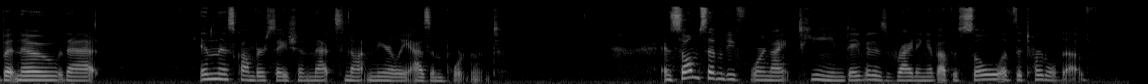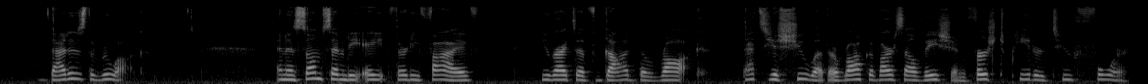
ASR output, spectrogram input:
But know that in this conversation, that's not nearly as important. In Psalm 74:19, David is writing about the soul of the turtle dove. That is the ruach. And in Psalm 78:35, he writes of God the rock. That's Yeshua, the rock of our salvation. 1 Peter 2 4,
